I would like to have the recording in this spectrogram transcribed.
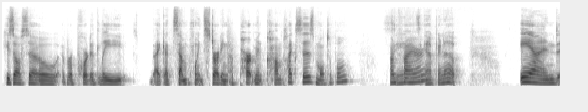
He's also reportedly, like at some point, starting apartment complexes, multiple on See, fire. amping up. And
